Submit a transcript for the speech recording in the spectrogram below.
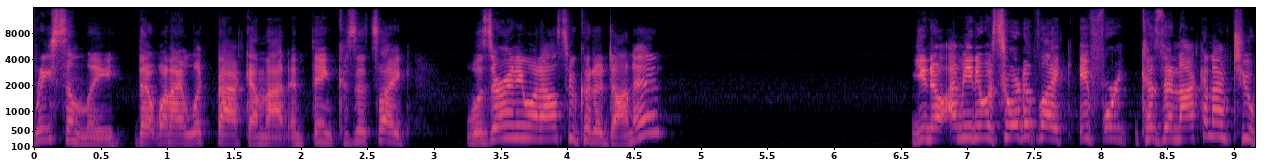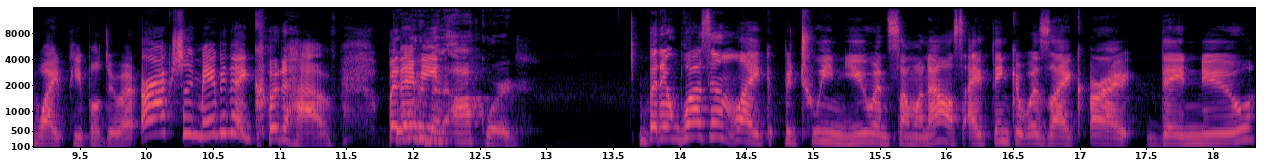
recently that when I look back on that and think, because it's like, was there anyone else who could have done it? You know, I mean, it was sort of like if we're because they're not going to have two white people do it, or actually, maybe they could have. But it I mean, been awkward. But it wasn't like between you and someone else. I think it was like, all right, they knew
